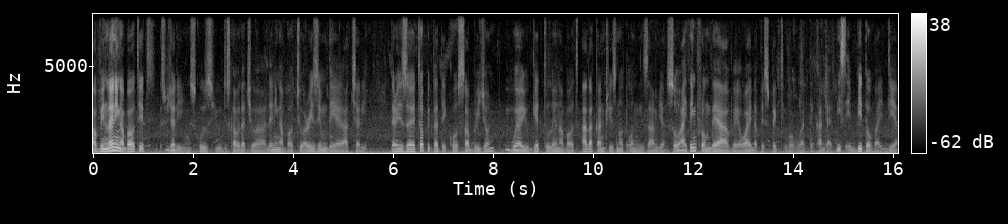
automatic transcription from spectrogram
I've been learning about it, especially in schools. You discover that you are learning about tourism there. Actually, there is a topic that they call sub-region, where you get to learn about other countries, not only Zambia. So I think from there, I have a wider perspective of what the country, at least a bit of idea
